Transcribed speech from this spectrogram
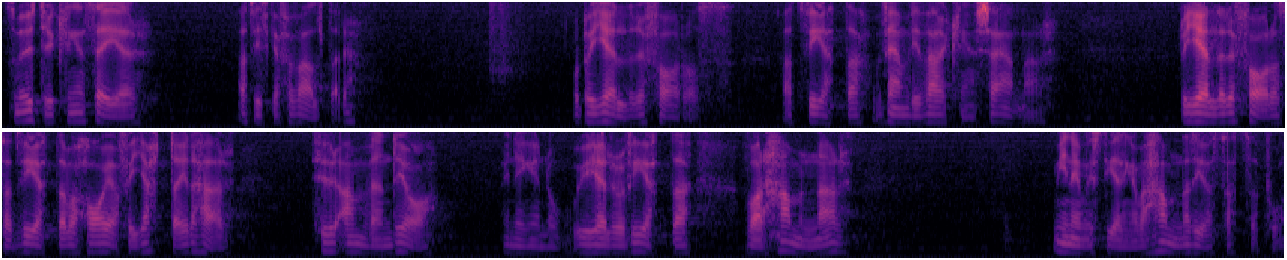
Som uttryckligen säger att vi ska förvalta det. Och då gäller det för oss att veta vem vi verkligen tjänar. Då gäller det för oss att veta vad har jag för hjärta i det här? Hur använder jag min egendom? Och det gäller att veta var hamnar mina investeringar? Var hamnar det jag satsar på?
